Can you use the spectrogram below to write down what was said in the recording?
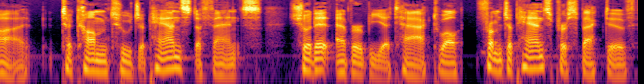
uh, to come to Japan's defense should it ever be attacked. Well, from Japan's perspective,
